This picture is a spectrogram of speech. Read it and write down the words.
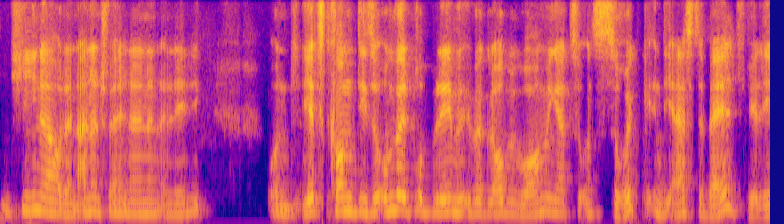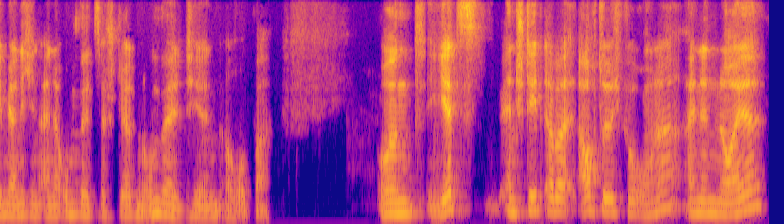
in China oder in anderen Schwellenländern erledigt. Und jetzt kommen diese Umweltprobleme über Global Warming ja zu uns zurück in die erste Welt. Wir leben ja nicht in einer umweltzerstörten Umwelt hier in Europa. Und jetzt entsteht aber auch durch Corona eine neue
